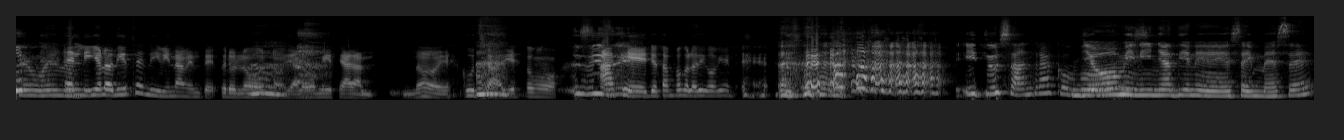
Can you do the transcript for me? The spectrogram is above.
Qué bueno. El niño lo dice divinamente, pero no, no, ya luego me dice Adam, no, escucha, y es como, Sí, ah, sí. que yo tampoco lo digo bien. ¿Y tú, Sandra? ¿cómo Yo, mi niña tiene seis meses.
